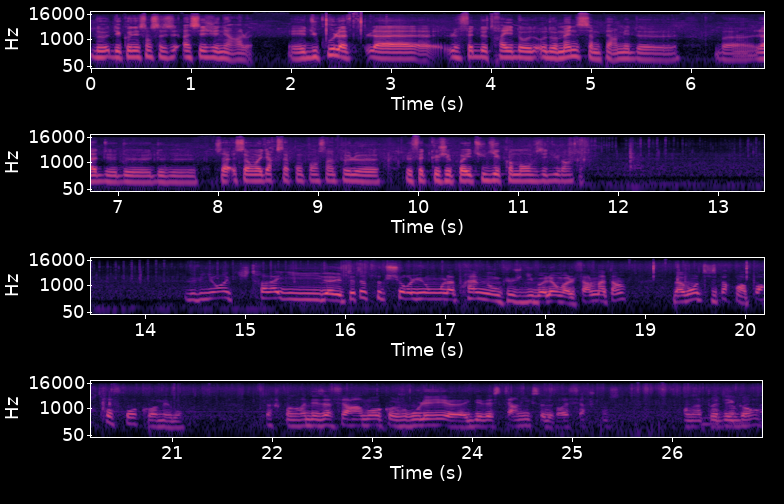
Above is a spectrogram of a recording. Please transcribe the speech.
des connaissances assez, générales. Et du coup, le fait de travailler au, domaine, ça me permet de, bah, là, de, ça, on va dire que ça compense un peu le, fait que j'ai pas étudié comment on faisait du vin. Le vigneron avec qui je travaille, il avait peut-être un truc sur Lyon l'après-midi, donc je dis bah allez, on va le faire le matin. Mais avant, j'espère qu'on va pas avoir trop froid, quoi. Mais bon, je prendrai des affaires à moi quand je roulais euh, avec des vestes thermiques, ça devrait faire, je pense. Prendre un peu des gants.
